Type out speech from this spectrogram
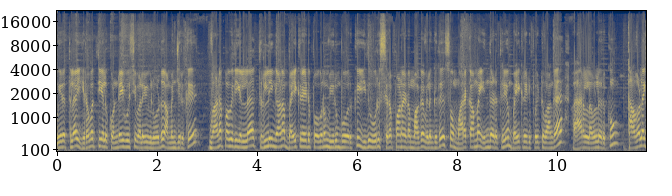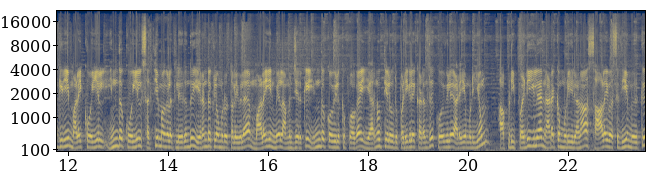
உயரத்தில் இருபத்தி ஏழு கொண்டை ஊசி வளைவுகளோடு அமைஞ்சிருக்கு. வனப்பகுதிகளில் த்ரில்லிங்கான பைக் ரைடு போகணும் விரும்புவோருக்கு இது ஒரு சிறப்பான இடமாக விளங்குது. ஸோ மறக்காமல் இந்த இடத்துலையும் பைக் ரைடு போயிட்டு வாங்க. வேற லெவலில் இருக்கும். தவளகிரி மலைக்கோயில். இந்த கோயில் சத்தியமங்கலத்திலிருந்து இரண்டு கிலோமீட்டர் தொலைவில் மலையின் மேல் அமைஞ்சிருக்கு. இந்த கோவிலுக்கு போக இரநூத்தி எழுபது படிகளை கடந்து கோவிலை அடைய முடியும். அப்படி படியில் நடக்க முடியலனா சாலை வசதியும் இருக்கு.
